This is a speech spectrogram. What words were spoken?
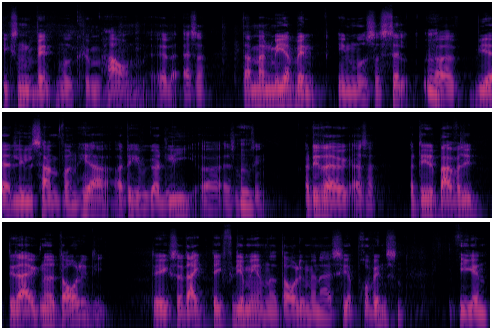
ikke sådan vendt mod København. Eller, altså, der er man mere vendt ind mod sig selv. Mm. Og vi er et lille samfund her, og det kan vi godt lide, og alle sådan mm. ting. Og det der er jo ikke, altså, og det er bare fordi, det der er jo ikke noget dårligt i. Det er ikke, så der er ikke, det er ikke fordi, jeg mener noget dårligt, men når jeg siger provinsen igen,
